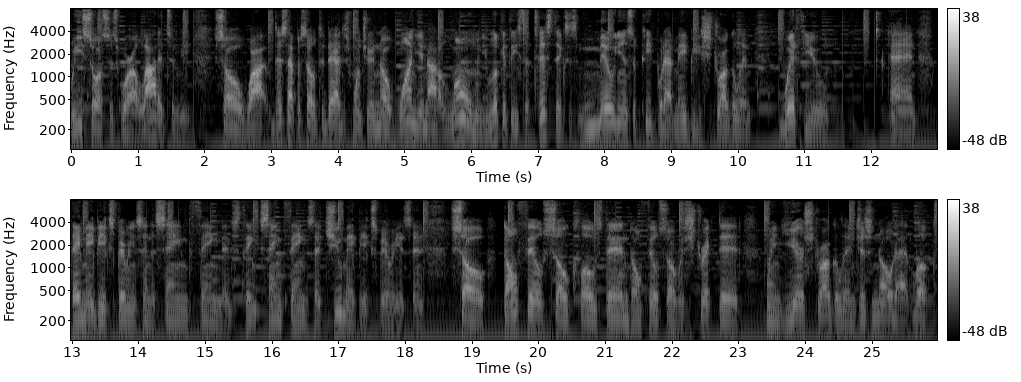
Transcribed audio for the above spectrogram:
resources were allotted to me. So, why this episode today, I just want you to know one, you're not alone. When you look at these statistics, it's millions of people that may be struggling with you and they may be experiencing the same thing, the same things that you may be experiencing. So don't feel so closed in, don't feel so restricted when you're struggling. Just know that look,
